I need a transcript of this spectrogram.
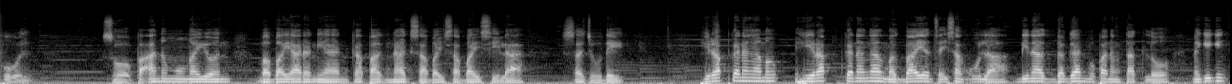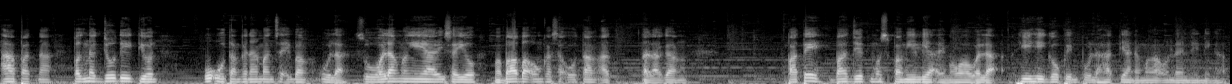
full. So, paano mo ngayon babayaran yan kapag nagsabay-sabay sila sa due date? Hirap ka na nga mang- hirap ka na nga magbayad sa isang ula, dinagdagan mo pa ng tatlo, nagiging apat na. Pag nag-due date 'yun, uutang ka na naman sa ibang ula. So walang mangyayari sa iyo, mababaong ka sa utang at talagang pati budget mo sa pamilya ay mawawala. Hihigupin po lahat 'yan ng mga online lending app.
